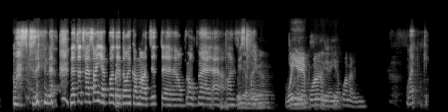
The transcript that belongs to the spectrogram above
Excusez. De, de toute façon, il n'y a pas de dons et commandites. euh, on peut, on peut euh, enlever Oui, ce point-là. Oui, il y a un point, il y a, un point, Marie. Oui, OK.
